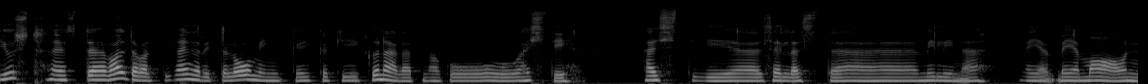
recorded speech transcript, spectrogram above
just, sest äh, valdavalt disainerite looming ikkagi kõneleb nagu hästi hästi äh, sellest, milline meie, meie maa on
